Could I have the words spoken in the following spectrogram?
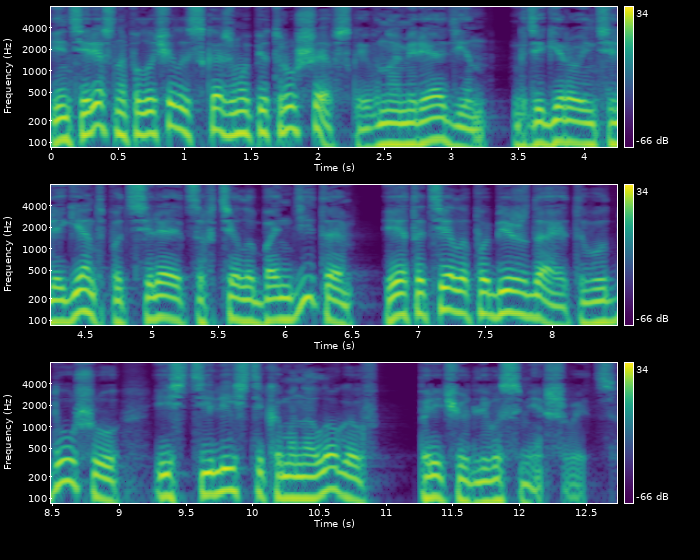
Интересно получилось, скажем, у Петрушевской в номере один, где герой-интеллигент подселяется в тело бандита, и это тело побеждает его душу, и стилистика монологов причудливо смешивается.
